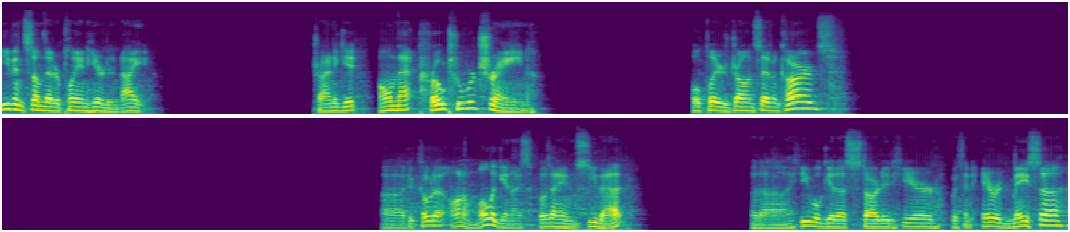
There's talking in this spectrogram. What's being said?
even some that are playing here tonight. Trying to get on that Pro Tour train. Both players drawing seven cards. Uh, Dakota on a mulligan, I suppose. I didn't see that. But uh, he will get us started here with an Arid Mesa.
